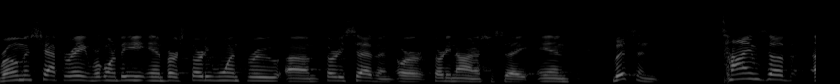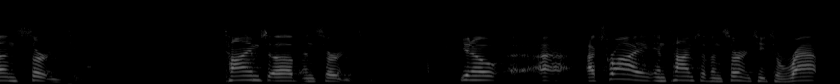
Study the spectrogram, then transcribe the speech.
Romans chapter 8, we're going to be in verse 31 through um, 37, or 39, I should say. And listen, times of uncertainty. Times of uncertainty. You know, I, I try in times of uncertainty to wrap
